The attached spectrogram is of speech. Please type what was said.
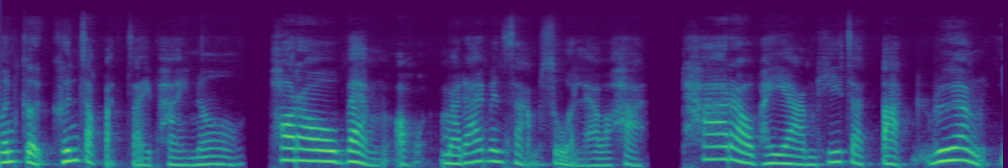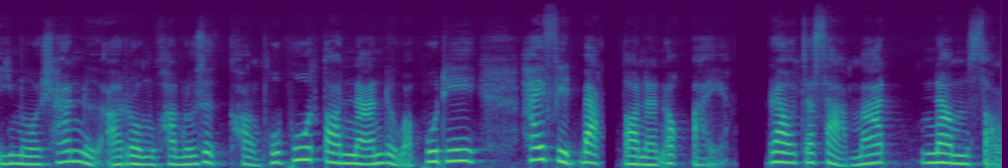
มันเกิดขึ้นจากปัจจัยภายนอก พอเราแบ่งออกมาได้เป็น 3 ส่วนแล้วอะค่ะ ถ้าเราพยายามที่จะตัดเรื่องอิโมชันหรืออารมณ์ความรู้สึกของผู้พูดตอนนั้น หรือว่าผู้ที่ให้ฟีดแบ็กตอนนั้นออกไปอะเราจะสามารถนำสอง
